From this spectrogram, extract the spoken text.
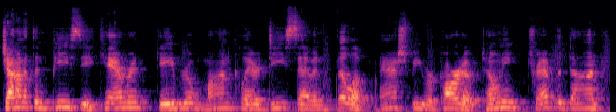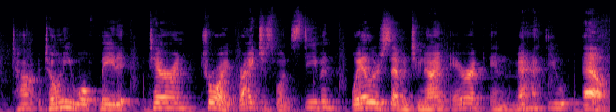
Jonathan PC, Cameron, Gabriel, Montclair, D7, Philip, Ashby, Ricardo, Tony, Trev the Don, Tony Wolf made it, Taryn, Troy, Righteous One, Stephen, Whaler729, Eric, and Matthew L.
